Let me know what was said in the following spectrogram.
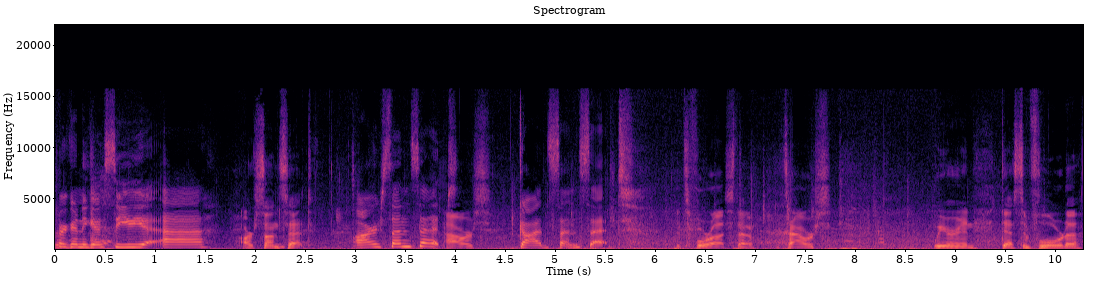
We're gonna go see uh, Our sunset. our sunset, Ours. God's sunset. It's for us though. It's ours. We are in Destin, Florida,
